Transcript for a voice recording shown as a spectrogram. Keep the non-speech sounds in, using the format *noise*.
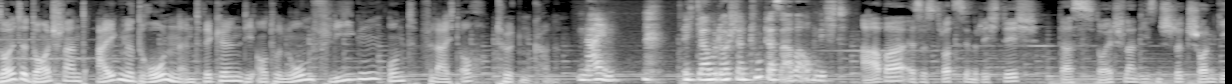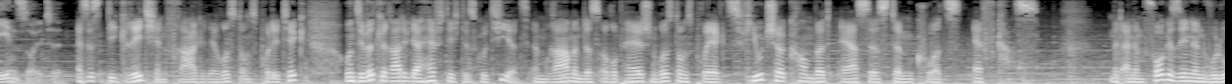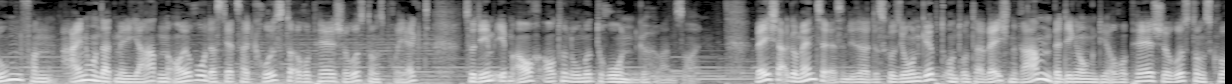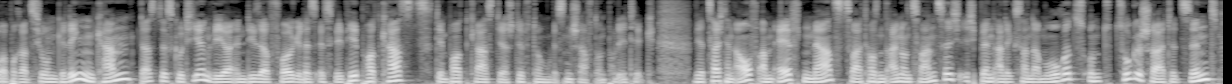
sollte Deutschland eigene Drohnen entwickeln, die autonom fliegen und vielleicht auch töten können? Nein. *laughs* Ich glaube, Deutschland tut das aber auch nicht. Aber es ist trotzdem richtig, dass Deutschland diesen Schritt schon gehen sollte. Es ist die Gretchenfrage der Rüstungspolitik und sie wird gerade wieder heftig diskutiert im Rahmen des europäischen Rüstungsprojekts Future Combat Air System, kurz FCAS. Mit einem vorgesehenen Volumen von 100 Milliarden Euro das derzeit größte europäische Rüstungsprojekt, zu dem eben auch autonome Drohnen gehören sollen. Welche Argumente es in dieser Diskussion gibt und unter welchen Rahmenbedingungen die europäische Rüstungskooperation gelingen kann, das diskutieren wir in dieser Folge des SWP-Podcasts, dem Podcast der Stiftung Wissenschaft und Politik. Wir zeichnen auf am 11. März 2021. Ich bin Alexander Moritz und zugeschaltet sind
